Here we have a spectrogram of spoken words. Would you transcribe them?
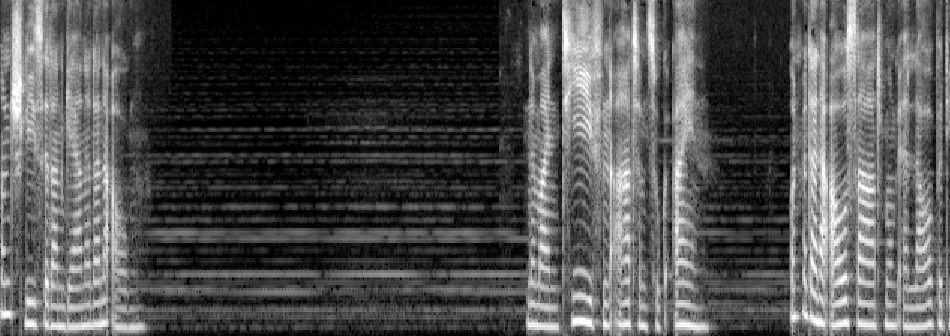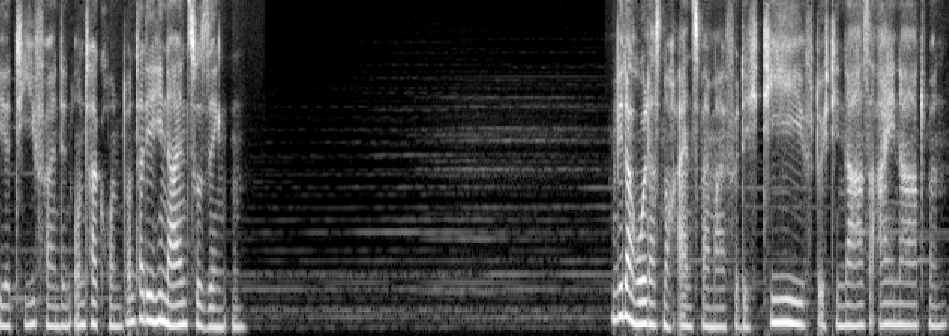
Und schließe dann gerne deine Augen. Nimm einen tiefen Atemzug ein und mit deiner Ausatmung erlaube dir tiefer in den Untergrund unter dir hinein Wiederhol das noch ein, zwei Mal für dich tief durch die Nase einatmen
